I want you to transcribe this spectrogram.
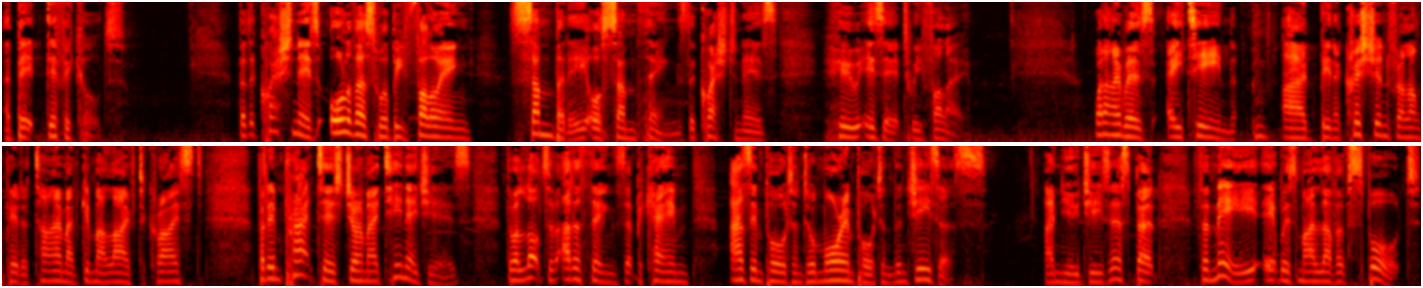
a bit difficult. But the question is, all of us will be following somebody or some things. The question is, who is it we follow? When I was 18, I'd been a Christian for a long period of time. I'd given my life to Christ. But in practice, during my teenage years, there were lots of other things that became as important or more important than Jesus. I knew Jesus, but for me, it was my love of sport.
